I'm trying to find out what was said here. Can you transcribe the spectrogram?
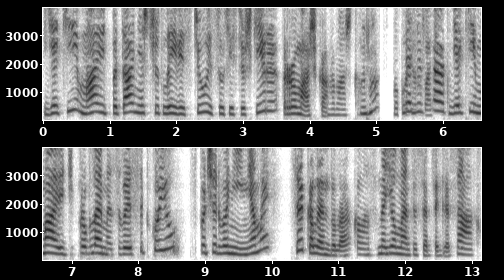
які мають питання з чутливістю і сухістю шкіри, ромашка. Ромашка. Угу. Для дівчат, які мають проблеми з висипкою, з почервоніннями, це календула, Клас. знайомий антисептик для всіх. Так.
